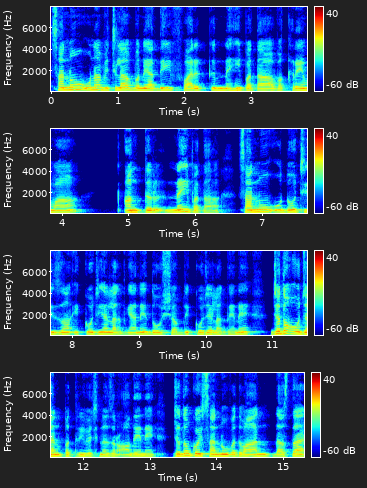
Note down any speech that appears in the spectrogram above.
ਸਾਨੂੰ ਉਹਨਾਂ ਵਿਚਲਾ ਬੁਨਿਆਦੀ ਫ਼ਰਕ ਨਹੀਂ ਪਤਾ, ਵੱਖਰੇਵਾਂ ਅੰਤਰ ਨਹੀਂ ਪਤਾ। ਸਾਨੂੰ ਉਹ ਦੋ ਚੀਜ਼ਾਂ ਇੱਕੋ ਜਿਹੀਆਂ ਲੱਗਦੀਆਂ ਨੇ, ਦੋ ਸ਼ਬਦ ਇੱਕੋ ਜਿਹੇ ਲੱਗਦੇ ਨੇ। ਜਦੋਂ ਉਹ ਜਨਮ ਪੱਤਰੀ ਵਿੱਚ ਨਜ਼ਰ ਆਉਂਦੇ ਨੇ, ਜਦੋਂ ਕੋਈ ਸਾਨੂੰ ਵਿਦਵਾਨ ਦੱਸਦਾ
